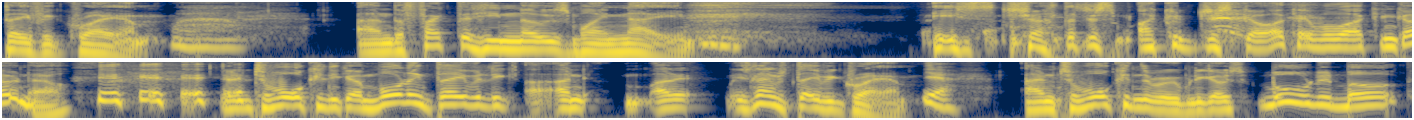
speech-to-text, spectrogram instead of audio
David Graham. Wow. and the fact that he knows my name is just, just I could just go okay well I can go now and to walk in you go morning David uh, and, and his name's David Graham Yeah. and to walk in the room and he goes morning Marc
